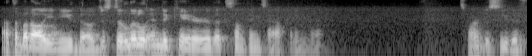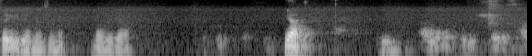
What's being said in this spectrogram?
That's about all you need, though. Just a little indicator that something's happening there. It's hard to see the fade in, isn't it? There we go. Yeah. I show us how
